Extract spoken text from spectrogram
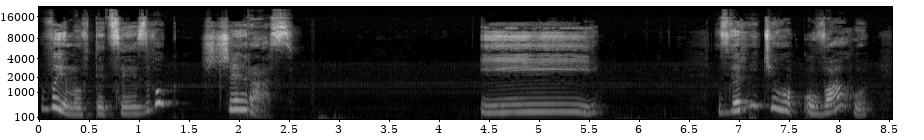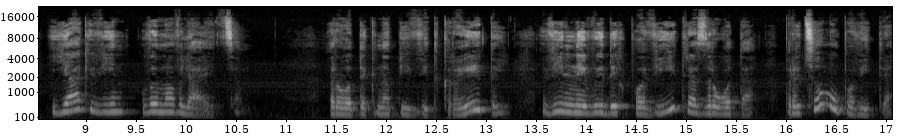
Вимовте цей звук ще раз. І. Зверніть його увагу, як він вимовляється. Ротик напіввідкритий, вільний видих повітря з рота. При цьому повітря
